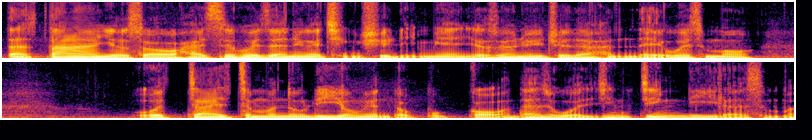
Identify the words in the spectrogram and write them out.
但当然有时候还是会在那个情绪里面，有时候你觉得很累，为什么我再怎么努力永远都不够？但是我已经尽力了什么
